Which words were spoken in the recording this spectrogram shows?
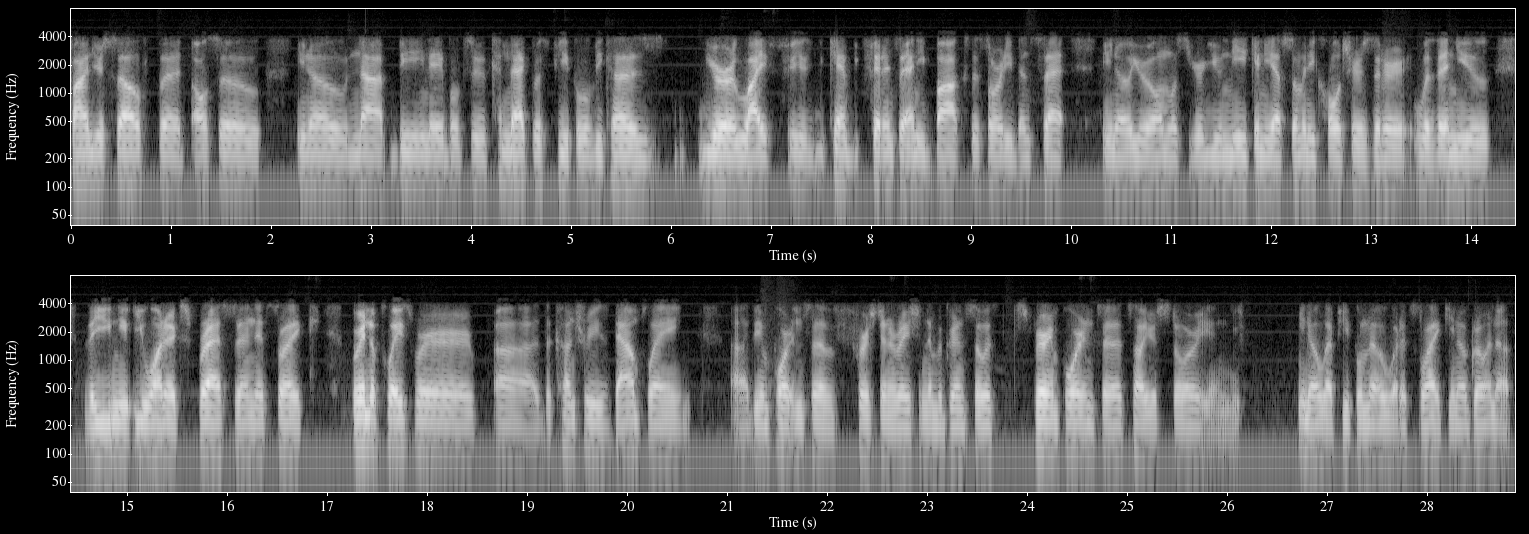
find yourself, but also, you know, not being able to connect with people because your life you can't fit into any box that's already been set. You know you're almost you're unique and you have so many cultures that are within you that you need, you want to express. And it's like we're in a place where uh, the country is downplaying uh, the importance of first generation immigrants. So it's very important to tell your story and you know let people know what it's like you know growing up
